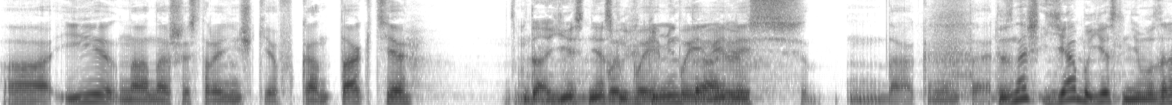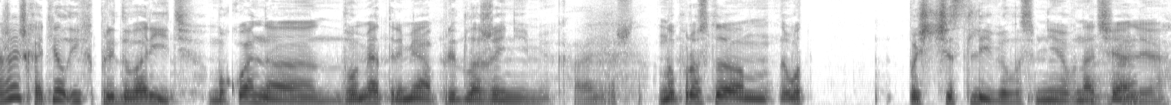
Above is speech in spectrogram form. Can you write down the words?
Э, и на нашей страничке ВКонтакте да, есть несколько по- комментариев. Появились, да, комментарии. Ты знаешь, я бы, если не возражаешь, хотел их предварить буквально двумя-тремя предложениями. Конечно. Но просто вот посчастливилось мне в начале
